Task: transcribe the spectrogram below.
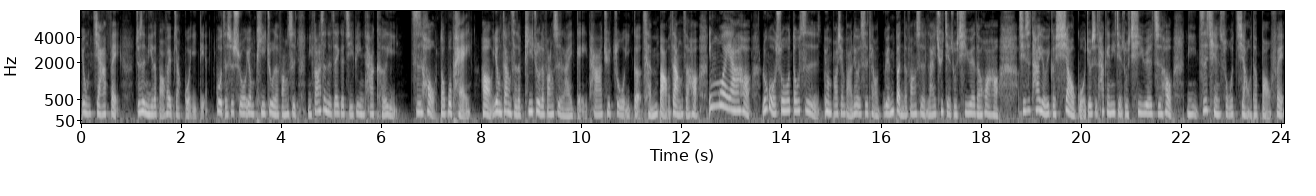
用加费。就是你的保费比较贵一点，或者是说用批注的方式，你发生的这个疾病，它可以。之后都不赔。好，用这样子的批注的方式来给他去做一个承保，这样子哈。因为啊哈，如果说都是用保险法六十四条原本的方式来去解除契约的话哈，其实它有一个效果，就是他给你解除契约之后，你之前所缴的保费，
